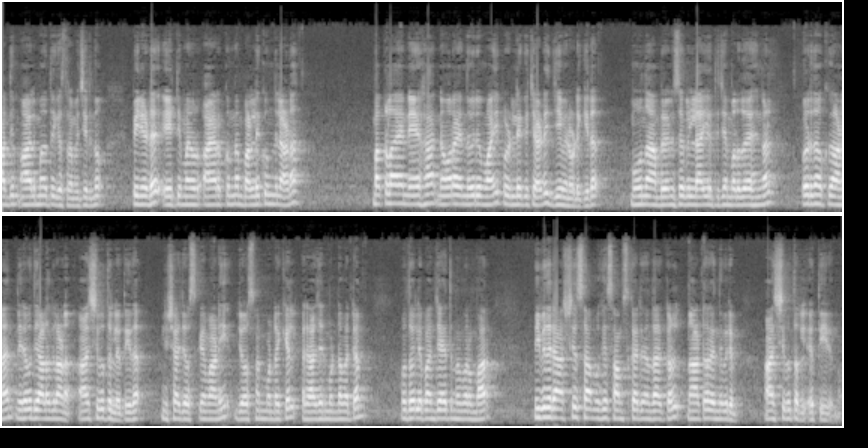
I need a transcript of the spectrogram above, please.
ആദ്യം ആത്മഹത്യക്ക് ശ്രമിച്ചിരുന്നു. പിന്നീട് ഏറ്റുമാനൂർ ആയർക്കുന്നം പള്ളിക്കുന്നിലാണ് മക്കളായ നേഹ നോറ എന്നിവരുമായി പുഴയിലേക്ക് ചാടി ജീവനൊടുക്കിയത്. മൂന്ന് ആംബുലൻസുകളിലായി എത്തിച്ച മൃതദേഹങ്ങൾ ഒരു നോക്ക് കാണാൻ നിരവധി ആളുകളാണ് ആശുപത്രിയിലെത്തിയത്. നിഷ ജോസ് കെ മാണി ജോസൻ മുണ്ടയ്ക്കൽ രാജൻ മുണ്ടമറ്റം മുതലി പഞ്ചായത്ത് മെമ്പർമാർ വിവിധ രാഷ്ട്രീയ സാമൂഹ്യ സാംസ്കാരിക നേതാക്കൾ നാട്ടുകാർ എന്നിവരും ആശുപത്രിയിൽ എത്തിയിരുന്നു.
